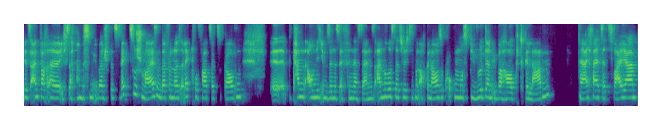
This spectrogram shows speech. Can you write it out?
jetzt einfach, äh, ich sag mal, ein bisschen überspitzt wegzuschmeißen und dafür ein neues Elektrofahrzeug zu kaufen, äh, kann auch nicht im Sinne des Erfinders sein. Das andere ist natürlich, dass man auch genauso gucken muss, wie wird dann überhaupt geladen. Ja, ich fahre jetzt seit zwei Jahren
